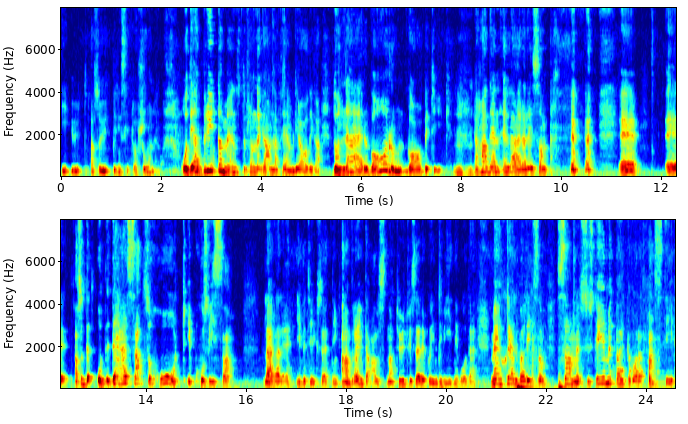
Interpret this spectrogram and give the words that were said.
i ut, alltså utbildningssituationen. Och det är att bryta mönster från det gamla femgradiga, då närvaron gav betyg. Mhm. Jag hade en, en lärare som... eh, eh, alltså det, och det här satt så hårt i, hos vissa lärare i betygssättning. Andra inte alls. Naturligtvis är det på individnivå där. Men själva liksom samhällssystemet verkar vara fast i.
